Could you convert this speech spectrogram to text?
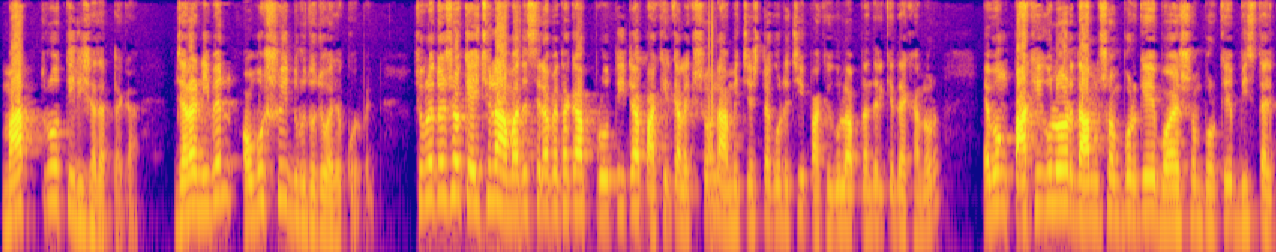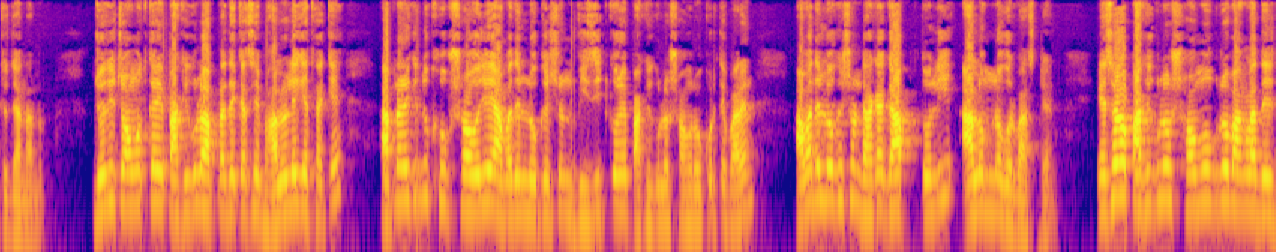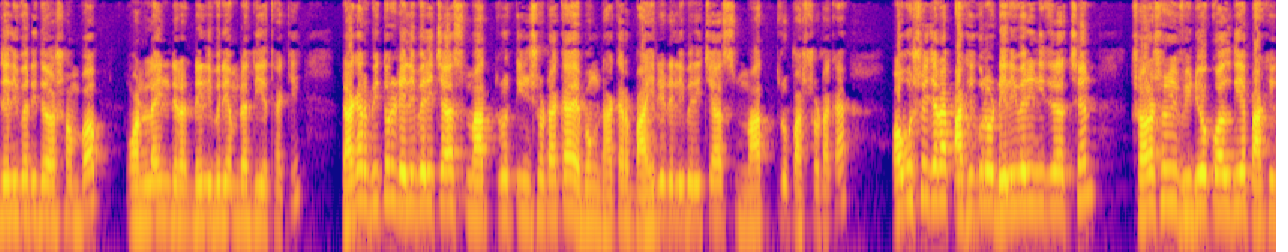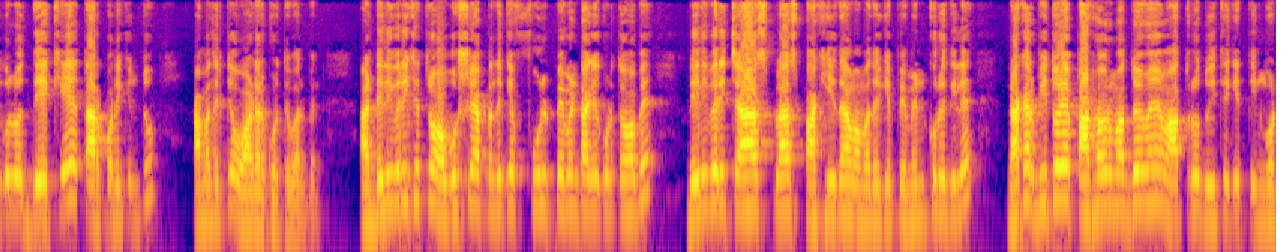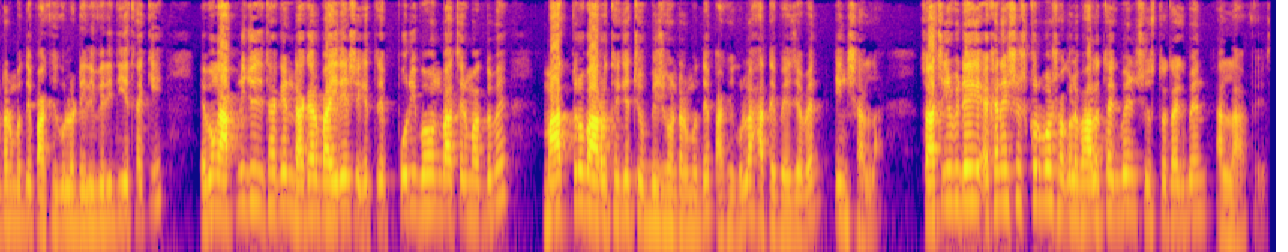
মাত্র তিরিশ হাজার টাকা। যারা নিবেন অবশ্যই দ্রুত যোগাযোগ করবেন। সুপ্রিয় দর্শক, এই ছিল আমাদের সিরাপে থাকা প্রতিটা পাখির কালেকশন আমি চেষ্টা করেছি পাখিগুলো আপনাদেরকে দেখানোর এবং পাখিগুলোর দাম সম্পর্কে, বয়স সম্পর্কে বিস্তারিত জানানোর। যদি চমৎকার এই পাখিগুলো আপনাদের কাছে ভালো লেগে থাকে, আপনারা কিন্তু খুব সহজেই আমাদের লোকেশন ভিজিট করে পাখিগুলো সংগ্রহ করতে পারেন। আমাদের location Dhaka Gabtoli Alamnagar bus stand এছাড়াও পাখিগুলো সমগ্র বাংলাদেশ ডেলিভারি দেওয়া সম্ভব। অনলাইন ডেলিভারি আমরা দিয়ে থাকি। ঢাকার ভিতরে ডেলিভারি চার্জ মাত্র তিনশো টাকা এবং ঢাকার বাইরে ডেলিভারি চার্জ মাত্র পাঁচশো টাকা। অবশ্যই যারা পাখিগুলো ডেলিভারি নিতে যাচ্ছেন, সরাসরি ভিডিও কল দিয়ে পাখিগুলো দেখে তারপরে কিন্তু আমাদেরকে অর্ডার করতে পারবেন। আর ডেলিভারি ক্ষেত্রে অবশ্যই আপনাদেরকে ফুল পেমেন্ট আগে করতে হবে। ডেলিভারি চার্জ প্লাস পাখির দাম আমাদেরকে পেমেন্ট করে দিলে। ঢাকার ভিতরে পাঠানোর মাধ্যমে মাত্র দুই থেকে তিন ঘণ্টার মধ্যে পাখিগুলো ডেলিভারি দিয়ে থাকি। এবং আপনি যদি থাকেন ঢাকার বাইরে, সেক্ষেত্রে পরিবহন বাসের মাধ্যমে মাত্র বারো থেকে চব্বিশ ঘণ্টার মধ্যে পাখিগুলো হাতে পেয়ে যাবেন, ইনশাল্লাহ। তো আজকের ভিডিও এখানে শেষ করব। সকলে ভালো থাকবেন, সুস্থ থাকবেন। আল্লাহ হাফেজ।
